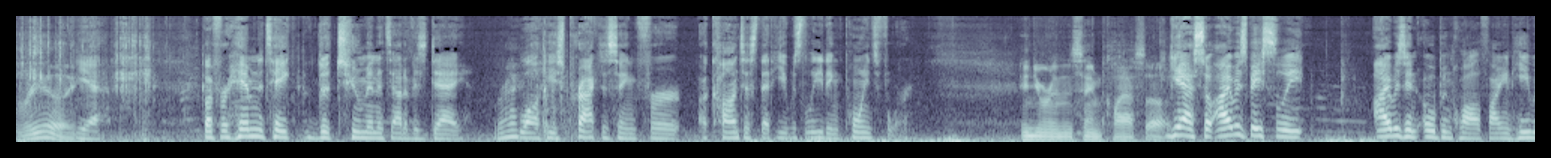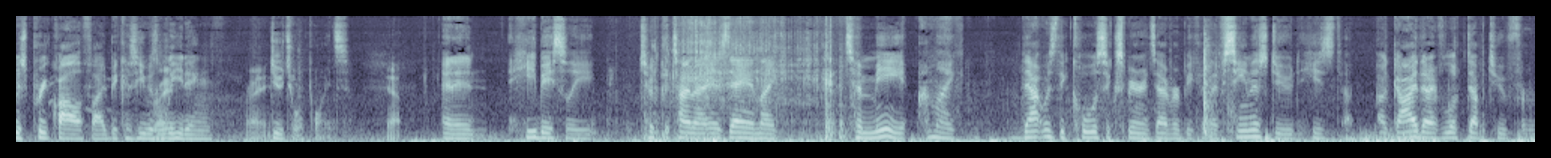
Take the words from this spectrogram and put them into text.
Really? Yeah. But for him to take the two minutes out of his day Right. while he's practicing for a contest that he was leading points for. And you were in the same class up. Yeah, so I was basically, I was in open qualifying and he was pre qualified because he was Right. leading Right. Dew Tour points. Yeah. And then he basically took the time out of his day and like, to me, I'm like, that was the coolest experience ever because I've seen this dude. He's a guy that I've looked up to for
